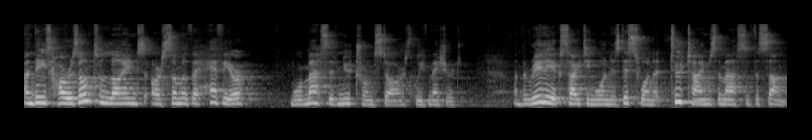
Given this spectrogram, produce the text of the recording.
And these horizontal lines are some of the heavier, more massive neutron stars we've measured. And the really exciting one is this one at two times the mass of the Sun.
